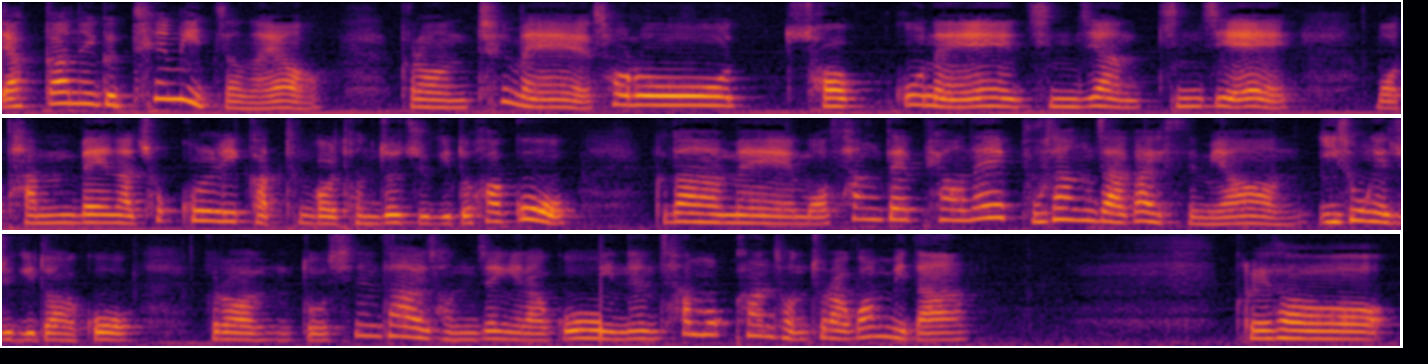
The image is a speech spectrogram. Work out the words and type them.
약간의 그 틈이 있잖아요. 그런 틈에 서로 적군의 진지한, 진지에 뭐 담배나 초콜릿 같은 걸 던져주기도 하고, 그 다음에 뭐 상대편에 부상자가 있으면 이송해주기도 하고, 그런 또 신사의 전쟁이라고 있는 참혹한 전투라고 합니다. 그래서,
